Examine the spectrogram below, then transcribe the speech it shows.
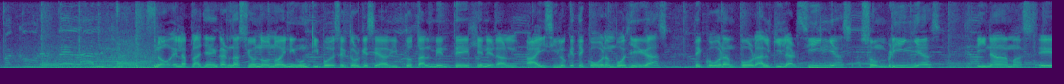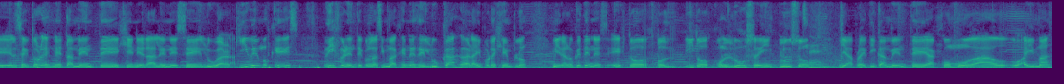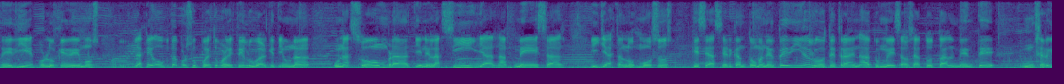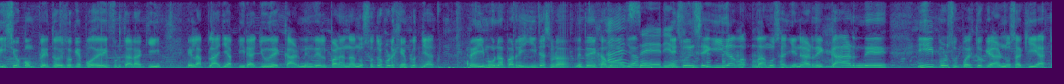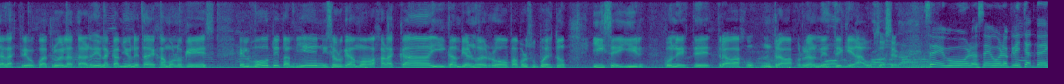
No, en la playa de Encarnación no, no hay ningún tipo de sector que sea VIP, totalmente general. Ahí sí lo que te cobran. Vos llegas, te cobran por alquilar sillas, sombrillas y nada más. Eh, el sector es netamente general en ese lugar. Aquí vemos que es diferente. Con las imágenes de Lucas Garay, por ejemplo, mira lo que tenés, estos tolditos con luces incluso, Sí. ya prácticamente acomodados. Hay más de 10 por lo que vemos. La gente opta, por supuesto, por este lugar que tiene una, una sombra, tiene las sillas, las mesas y ya están los mozos que se acercan, toman el pedido y luego te traen a tu mesa. O sea, totalmente un servicio completo es lo que podés disfrutar aquí en la playa Pirayú de Carmen del Paraná. Nosotros, por ejemplo, ya pedimos una parrillita, seguramente dejamos Ah, ¿en allá. serio? Eso enseguida va- vamos a llenar de carne y por supuesto quedarnos aquí hasta las 3 o 4 de la tarde. En la camioneta dejamos lo que es el bote también y seguro que vamos a bajar acá y cambiarnos de ropa, por supuesto, y seguir con este trabajo. Un trabajo realmente que da gusto hacer. Seguro, seguro, Cristian. Te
